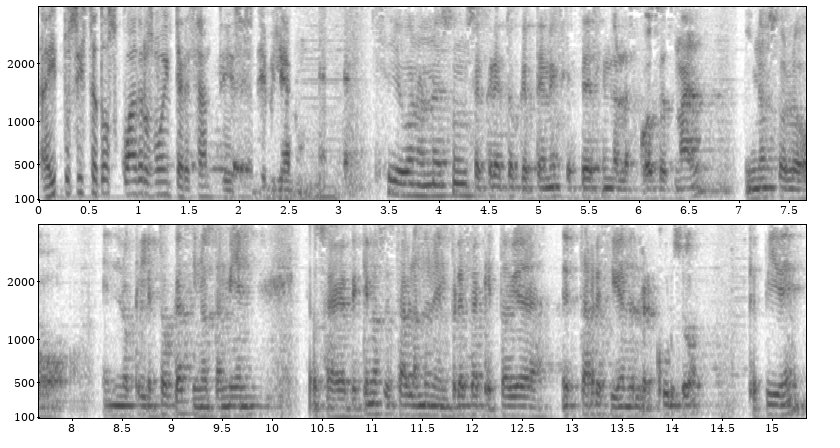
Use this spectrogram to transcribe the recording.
Ahí pusiste dos cuadros muy interesantes, Emiliano. Sí, bueno, no es un secreto que Pemex esté haciendo las cosas mal y no solo en lo que le toca, sino también, o sea, de qué nos está hablando una empresa que todavía está recibiendo el recurso que pide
